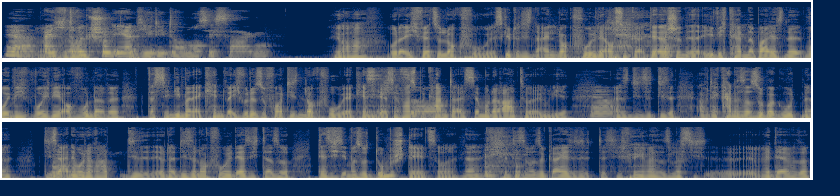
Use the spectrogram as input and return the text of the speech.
Ja, Ja, ich ja. drück schon eher dir die Daumen, muss ich sagen. Ja, oder ich werde so Lockvogel. Es gibt ja diesen einen Lockvogel, der auch so, der schon Ewigkeiten dabei ist, ne? wo ich mich, wo ich mich auch wundere, dass den niemand erkennt, weil ich würde sofort diesen Lockvogel erkennen. Ist der ist ja fast so. bekannter als der Moderator irgendwie. Ja. Also diese, diese, aber der kann es auch super gut, ne? Dieser Ja. eine Moderator, diese, oder dieser Lockvogel, der sich da so, der sich immer so dumm stellt, so, ne? Ich finde das immer so geil. Das, das finde ich immer so lustig, äh, wenn der immer so,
